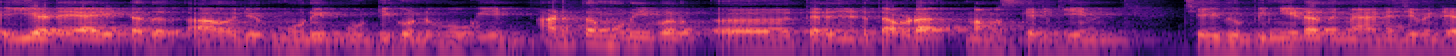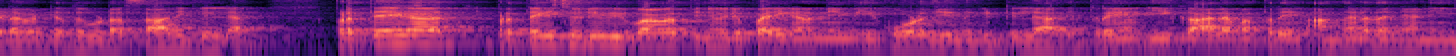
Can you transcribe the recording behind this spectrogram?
ഈ ഈയിടെയായിട്ടത് ആ ഒരു മുറി പൂട്ടിക്കൊണ്ടു പോവുകയും അടുത്ത മുറി ഇവർ തിരഞ്ഞെടുത്ത് അവിടെ നമസ്കരിക്കുകയും ചെയ്തു. പിന്നീട് അത് മാനേജ്മെന്റ് ഇടപെട്ടത് ഇവിടെ സാധിക്കില്ല. പ്രത്യേക പ്രത്യേകിച്ച് ഒരു വിഭാഗത്തിന് ഒരു പരിഗണനയും ഈ കോളേജിൽ നിന്ന് കിട്ടില്ല. ഇത്രയും ഈ കാലം അത്രയും അങ്ങനെ തന്നെയാണ് ഈ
